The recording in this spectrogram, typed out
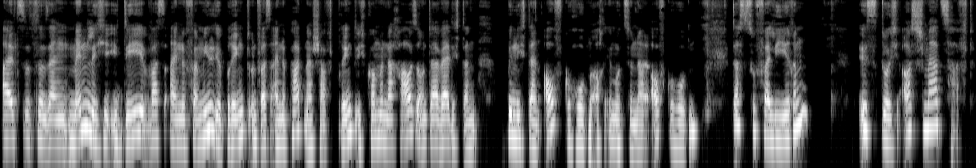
als sozusagen männliche Idee, was eine Familie bringt und was eine Partnerschaft bringt. Ich komme nach Hause und da werde ich dann, bin ich dann aufgehoben, auch emotional aufgehoben. Das zu verlieren ist durchaus schmerzhaft.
